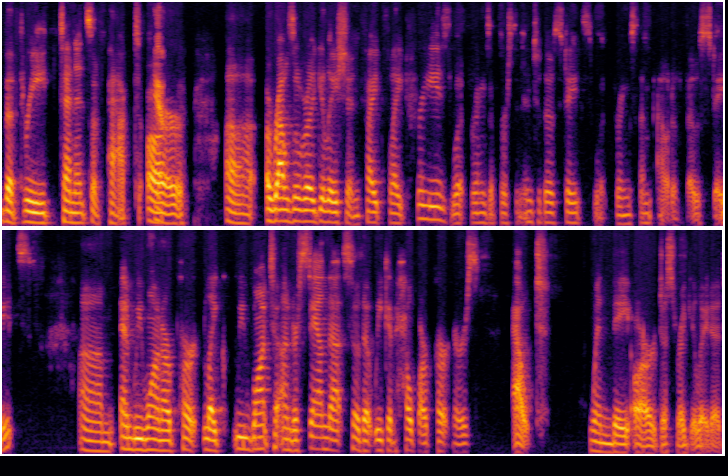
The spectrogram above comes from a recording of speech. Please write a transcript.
the three tenets of PACT are yeah. Uh, arousal regulation, fight, flight, freeze, what brings a person into those states, what brings them out of those states. Um, and we want our part, like, we want to understand that so that we can help our partners out when they are dysregulated.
